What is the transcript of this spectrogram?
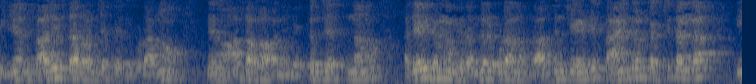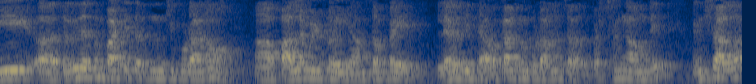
విజయం సాధిస్తారు అని చెప్పేసి కూడాను నేను ఆశాభావాన్ని వ్యక్తం చేస్తున్నాను. అదేవిధంగా మీరందరూ కూడాను ప్రార్థన చేయండి. సాయంత్రం ఖచ్చితంగా ఈ తెలుగుదేశం పార్టీ తరఫు నుంచి కూడాను పార్లమెంట్లో ఈ అంశంపై లేవదీసే అవకాశం కూడాను చాలా స్పష్టంగా ఉంది. ఇన్షాల్లా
